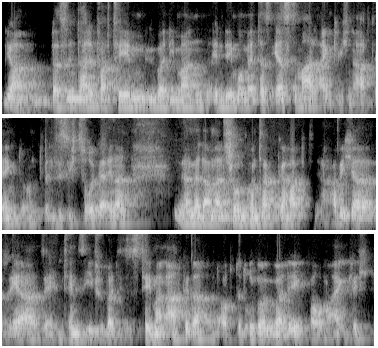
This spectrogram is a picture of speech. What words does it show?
Ja, das sind einfach Themen, über die man in dem Moment das erste Mal eigentlich nachdenkt. Und wenn Sie sich zurückerinnern, wir haben ja damals schon Kontakt gehabt, habe ich ja sehr, sehr intensiv über dieses Thema nachgedacht und auch darüber überlegt, warum eigentlich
